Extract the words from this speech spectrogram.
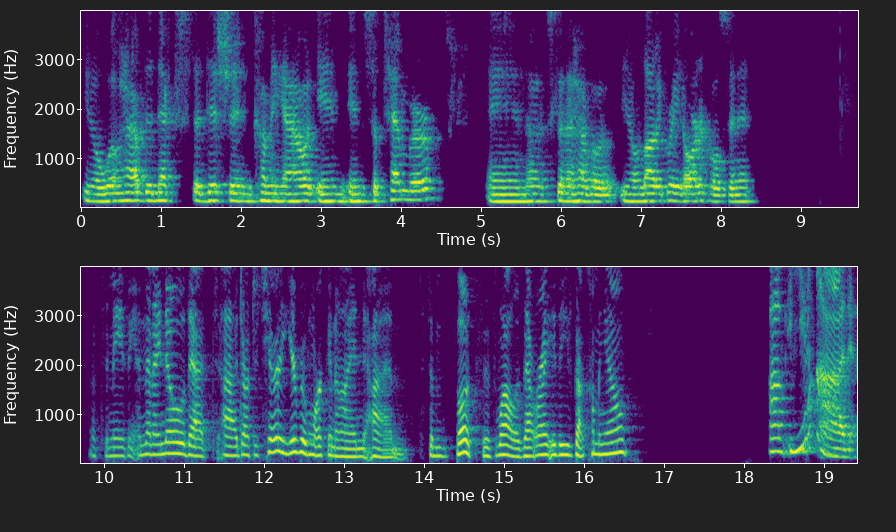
You know we'll have the next edition coming out in in september and uh, it's going to have a you know a lot of great articles in it. That's amazing. And then i know that uh, dr terry you've been working on um, some books as well. Is that right that you've got coming out um, yeah,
